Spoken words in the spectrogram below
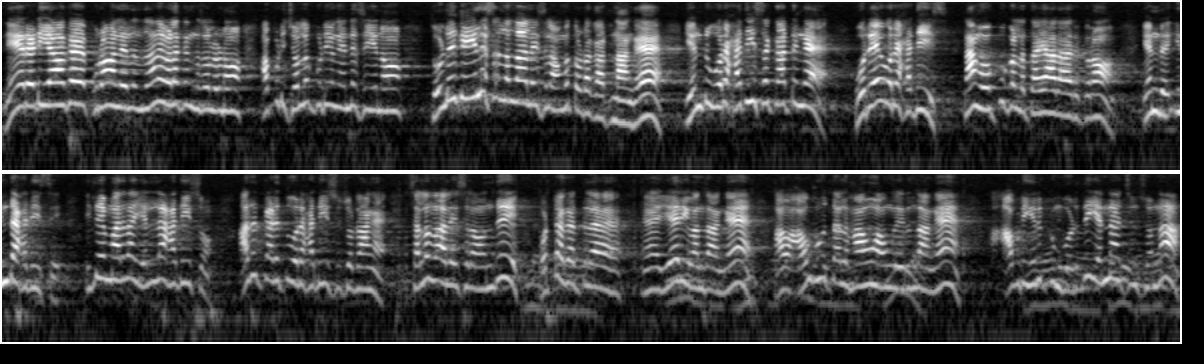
நேரடியாக குரான்ல இருந்து தானே விளக்கங்க சொல்லணும். அப்படி சொல்லக்கூடியவங்க என்ன செய்யணும்? தொழுகையில செல்லல்லா அலைஹி அவங்க தொட காட்டினாங்க. என்று ஒரு ஹதீஸை காட்டுங்க. ஒரே ஒரு ஹதீஸ். நாங்கள் ஒப்புக்கொள்ள தயாராக இருக்கிறோம் என்று இந்த ஹதீஸ். இதே மாதிரி தான் எல்லா ஹதீஸும். அதுக்கு அடுத்து ஒரு ஹதீஸ் சொல்கிறாங்க ஸல்லல்லாஹு அலிஸ்லாம் வந்து ஒட்டகத்தில் ஏறி வந்தாங்க. அவ- தல்ஹாவும் அவங்க இருந்தாங்க. அப்படி இருக்கும் பொழுது என்னாச்சுன்னு சொன்னால்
